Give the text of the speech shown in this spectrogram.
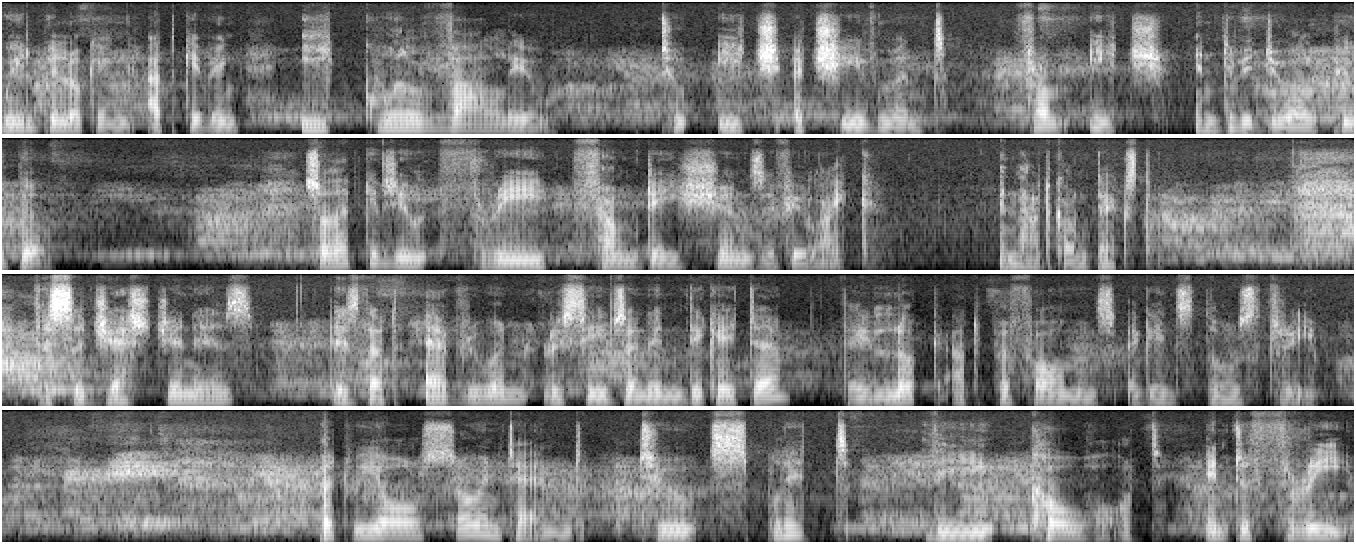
we'll be looking at giving equal value to each achievement from each individual pupil. So that gives you three foundations, if you like, in that context. The suggestion is, is that everyone receives an indicator. They look at performance against those three. But we also intend to split the cohort into three,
